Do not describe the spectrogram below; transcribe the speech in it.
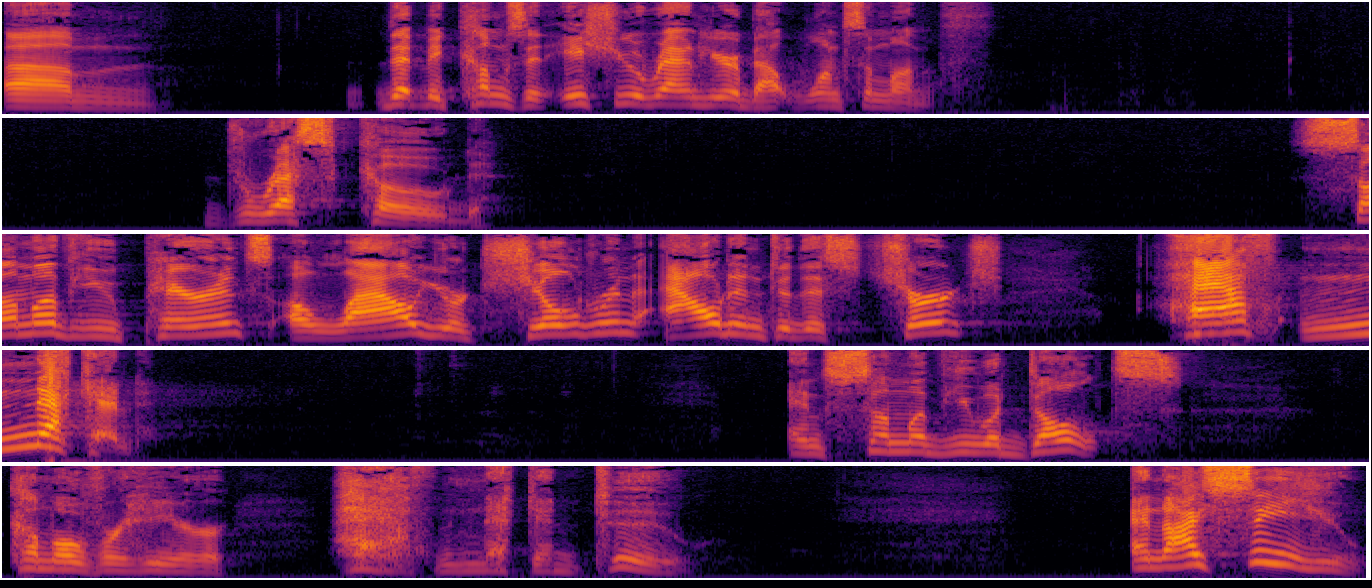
um, that becomes an issue around here about once a month dress code. Some of you parents allow your children out into this church half naked. And some of you adults come over here half naked too. And I see you.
